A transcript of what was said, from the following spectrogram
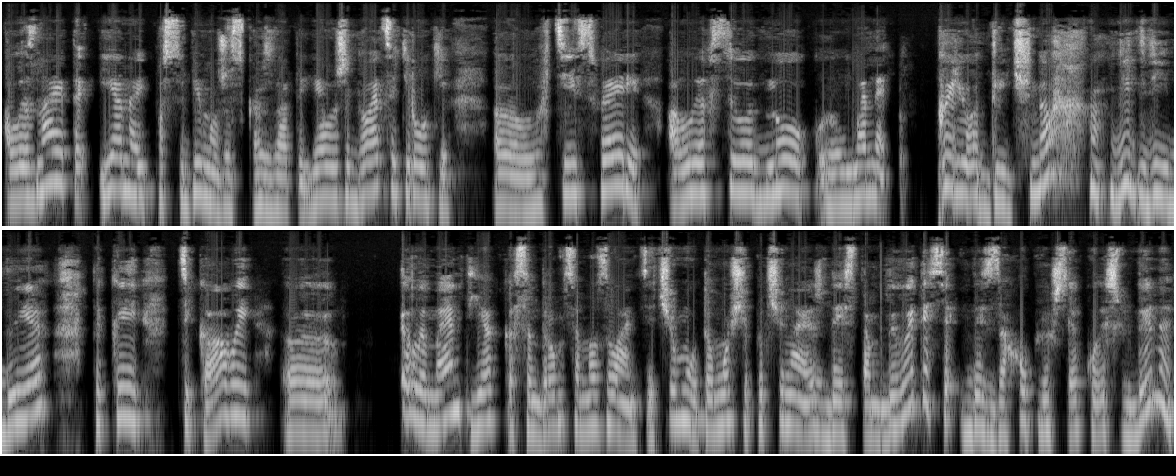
Але знаєте, я навіть по собі можу сказати, я вже 20 років е, в цій сфері, але все одно е, в мене періодично відвідує такий цікавий. Елемент як синдром самозванця. Чому? Тому що починаєш десь там дивитися, десь захоплюєшся якоюсь людиною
